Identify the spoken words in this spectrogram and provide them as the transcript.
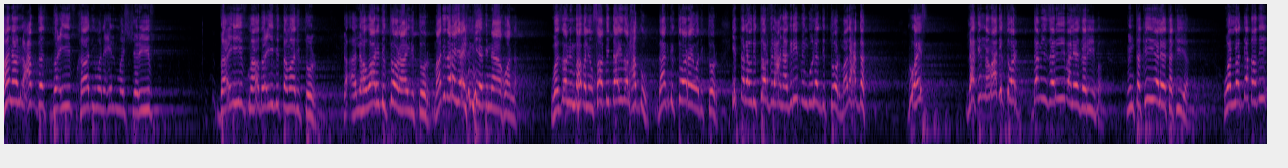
أنا العبد الضعيف خادم العلم الشريف. ضعيف ما ضعيف إنت ما دكتور. الهواري دكتور هاي دكتور. ما دي درجة علمية النهاية يا أخواننا. والزول من باب الإنصاف بده يزول حقه. داك دكتور أيوه دكتور. إنت لو دكتور في العناقريب بنقول لك دكتور ما ده حقك. كويس؟ لكن ما دكتور. ده من زريبة لزريبة. من تكية لتكية. واللقطة دي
